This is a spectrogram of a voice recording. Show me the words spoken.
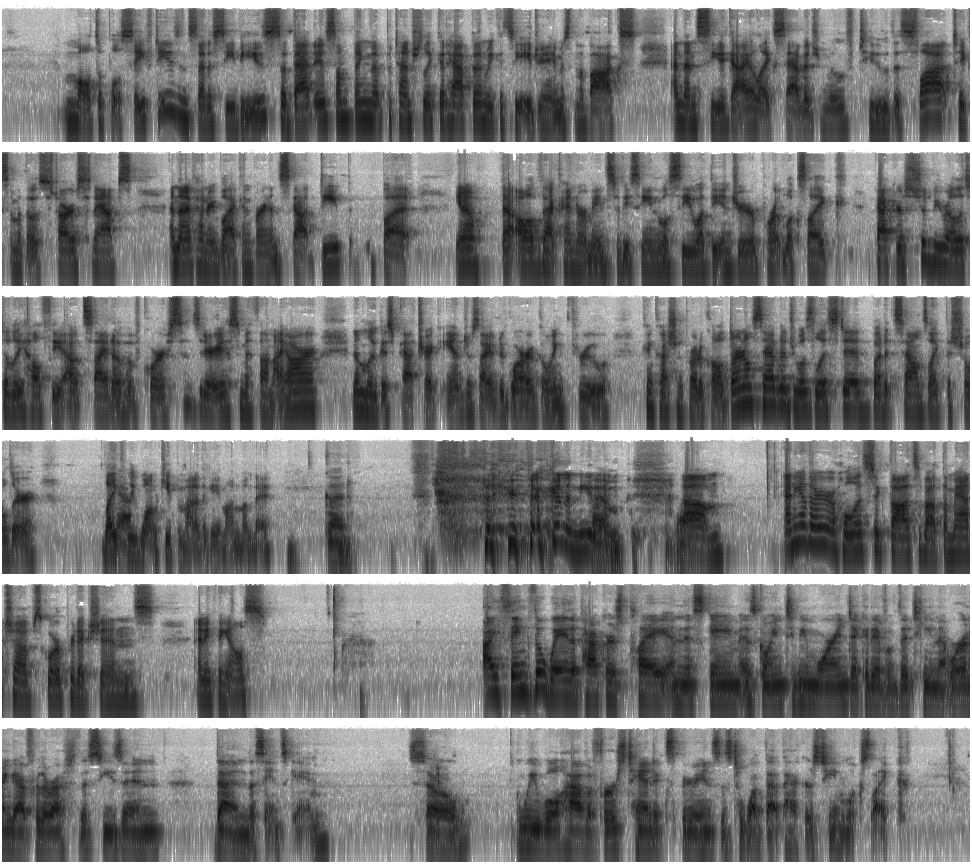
multiple safeties instead of CBs. So that is something that potentially could happen. We could see Adrian Amos in the box and then see a guy like Savage move to the slot, take some of those star snaps, and then have Henry Black and Vernon Scott deep. But you know, that all of that kind of remains to be seen. We'll see what the injury report looks like. Packers should be relatively healthy outside of, of course, Za'Darius Smith on IR, and then Lucas Patrick and Josiah DeGuara going through concussion protocol. Darnell Savage was listed, but it sounds like the shoulder likely yeah. won't keep him out of the game on Monday. Good. They're going to need um, him. Yeah. Um, any other holistic thoughts about the matchup, score predictions, anything else? I think the way the Packers play in this game is going to be more indicative of the team that we're going to get for the rest of the season than the Saints game. So. We will have a firsthand experience as to what that Packers team looks like.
